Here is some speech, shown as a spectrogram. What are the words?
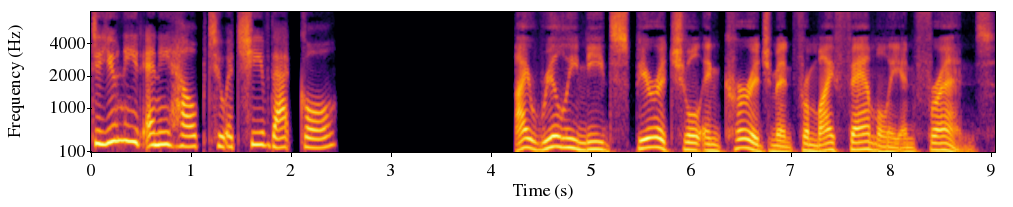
Do you need any help to achieve that goal? I really need spiritual encouragement from my family and friends.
